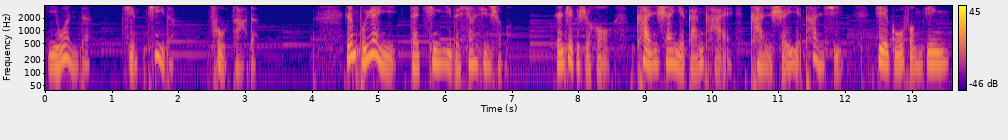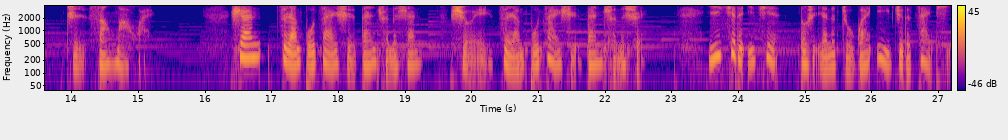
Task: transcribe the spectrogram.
疑问的、警惕的、复杂的。人不愿意再轻易的相信什么，人这个时候。看山也感慨，看水也叹息，借古讽今，指桑骂槐。山自然不再是单纯的山，水自然不再是单纯的水，一切的一切都是人的主观意志的载体。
